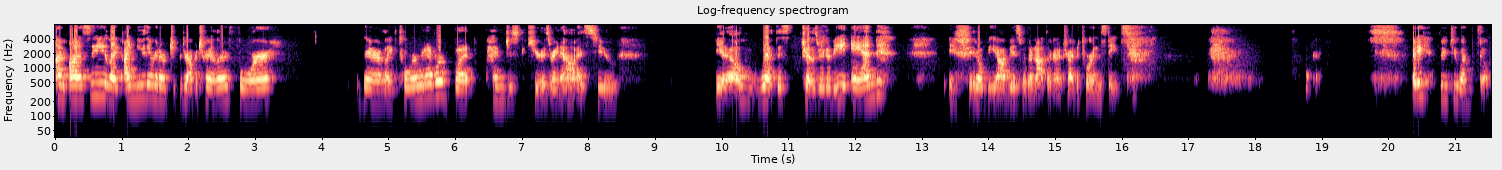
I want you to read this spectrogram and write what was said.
I'm honestly like I knew they were gonna drop a trailer for their like tour or whatever, but I'm just curious right now as to you know what this trailer's gonna be and if it'll be obvious whether or not they're gonna try to tour in the states. Okay. Ready? Three, two, one, go.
